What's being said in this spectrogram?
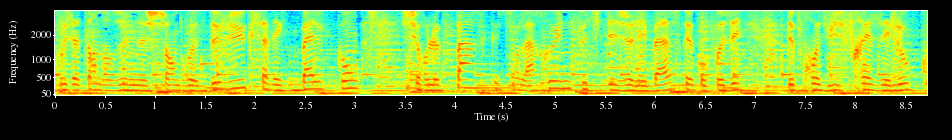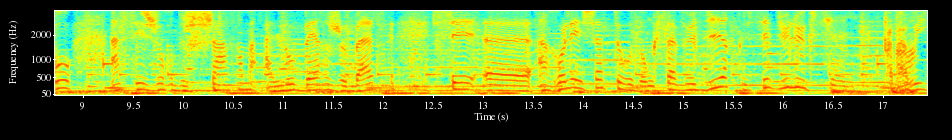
Vous attend dans une chambre de luxe avec balcon sur le parc, sur la rune, petit déjeuner basque composé de produits frais et locaux. Un séjour de charme à l'Auberge Basque. C'est euh, un relais château, donc ça veut dire que c'est du luxe, Thierry. Ah bah oui.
